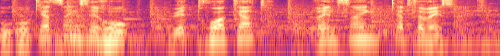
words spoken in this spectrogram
ou au 450-834-2585.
